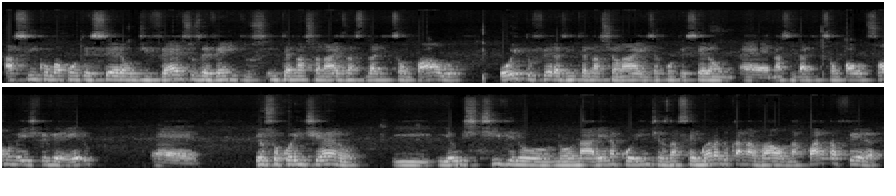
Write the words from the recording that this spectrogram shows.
assim como aconteceram diversos eventos internacionais na cidade de São Paulo. Oito feiras internacionais aconteceram é, na cidade de São Paulo só no mês de fevereiro. É, eu sou corintiano e, e eu estive no, no, na Arena Corinthians na semana do carnaval, na quarta-feira,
